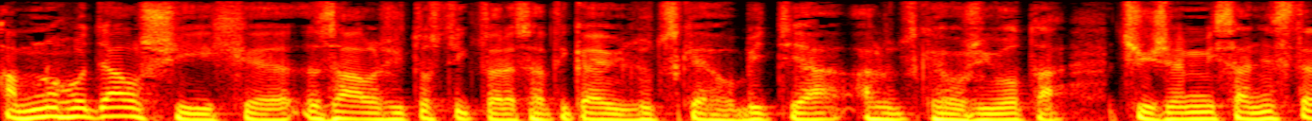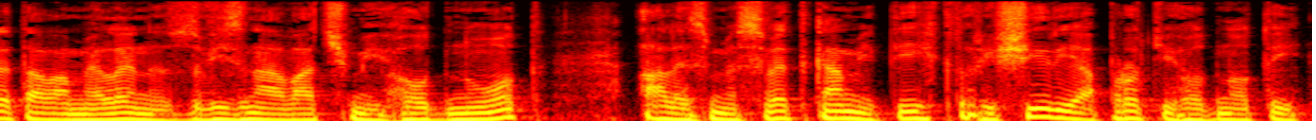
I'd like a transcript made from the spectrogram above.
a mnoho ďalších e, záležitostí, ktoré sa týkajú ľudského bytia a ľudského života. Čiže my sa nestretávame len s vyznávačmi hodnôt, ale sme svedkami tých, ktorí šíria protihodnoty.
